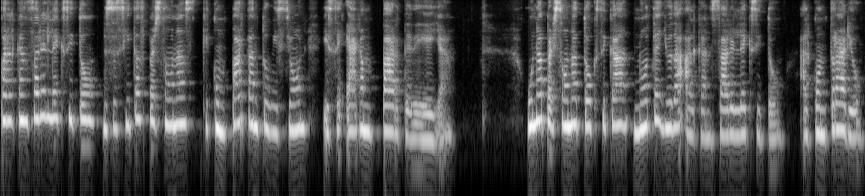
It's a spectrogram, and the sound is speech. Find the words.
Para alcanzar el éxito necesitas personas que compartan tu visión y se hagan parte de ella. Una persona tóxica no te ayuda a alcanzar el éxito. Al contrario,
